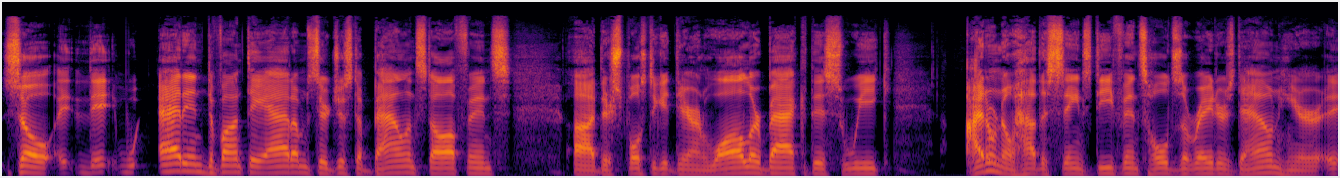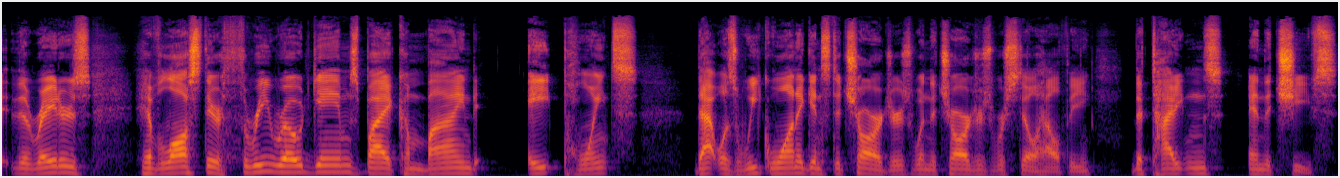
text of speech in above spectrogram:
So uh, they, add in Davante Adams. They're just a balanced offense. Uh, they're supposed to get Darren Waller back this week. I don't know how the Saints defense holds the Raiders down here. Uh, The Raiders have lost their three road games by a combined eight points. That was week one against the Chargers when the Chargers were still healthy, the Titans, and the Chiefs.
